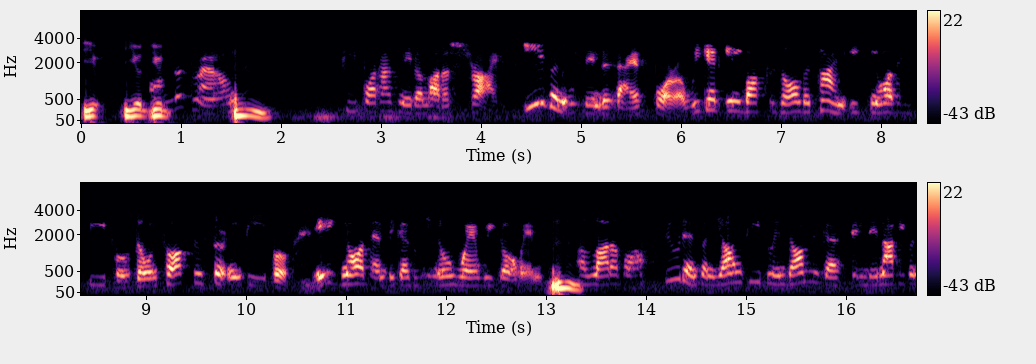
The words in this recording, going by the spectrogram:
you you you on the ground, mm. People have made a lot of strides even within the diaspora. We get inboxes all the time. Ignore these people. Don't talk to certain people. Ignore them because we know where we're going. Mm-hmm. A lot of our students and young people in Dominica saying they're not even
